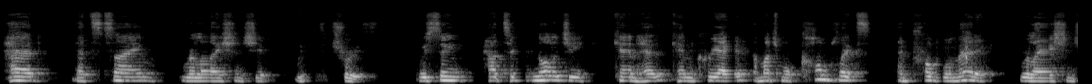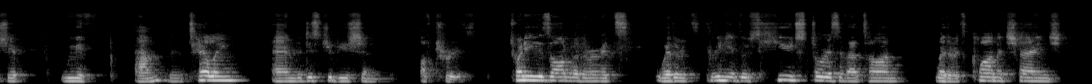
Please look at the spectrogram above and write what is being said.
had that same relationship with the truth. We've seen how technology can, have, can create a much more complex and problematic relationship with um, the telling and the distribution of truth. 20 years on, whether it's whether it's any of those huge stories of our time, whether it's climate change,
